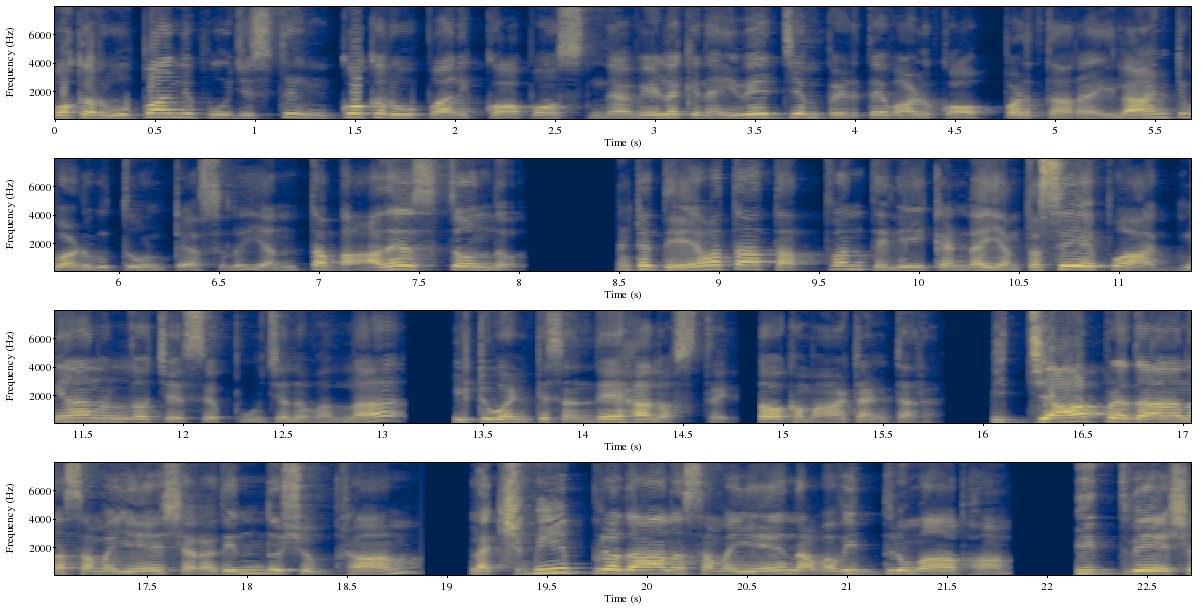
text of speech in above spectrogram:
ఒక రూపాన్ని పూజిస్తే ఇంకొక రూపానికి కోపం వస్తుంది? వీళ్ళకి నైవేద్యం పెడితే వాళ్ళు కోపపడతారా? ఇలాంటివి అడుగుతూ ఉంటే అసలు ఎంత బాధేస్తోందో. అంటే దేవతా తత్వం తెలియకుండా ఎంతసేపు అజ్ఞానంలో చేసే పూజల వల్ల ఇటువంటి సందేహాలు వస్తాయి ఒక మాట అంటారు. విద్యాప్రదాన సమయే శరదిందు శుభ్రాం లక్ష్మీ ప్రదాన సమయే నవవిద్రుమాభాం విద్వేష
